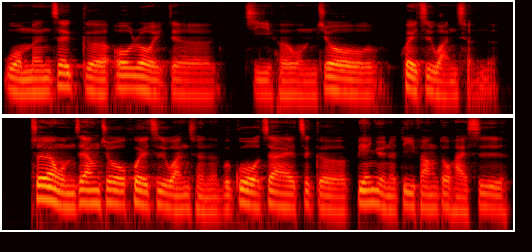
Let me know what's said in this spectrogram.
我们这个 Oroid 的几何我们就绘制完成了。虽然我们这样就绘制完成了，不过在这个边缘的地方都还是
